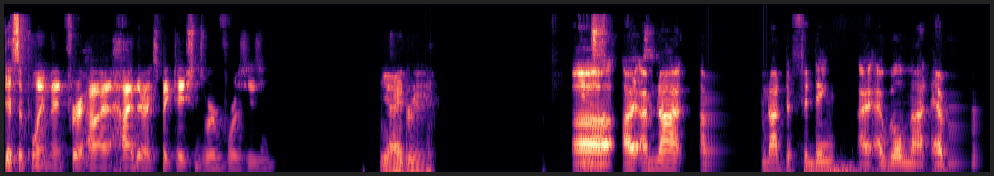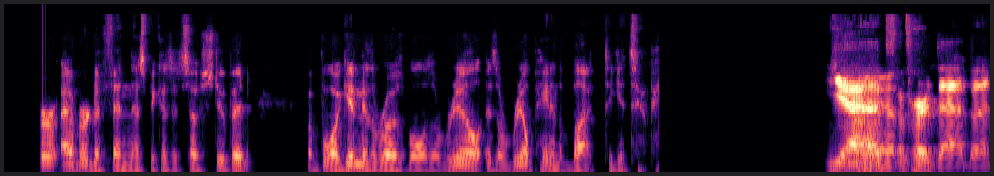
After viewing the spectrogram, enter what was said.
disappointment for how high their expectations were before the season. Yeah, I agree. Uh, I, I'm not. I'm I'm not defending. I, I will not ever, ever defend this because it's so stupid. But boy, getting to the Rose Bowl is a real is a real pain in the butt to get to. Yeah, Oh, yeah. I've, I've heard that, but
